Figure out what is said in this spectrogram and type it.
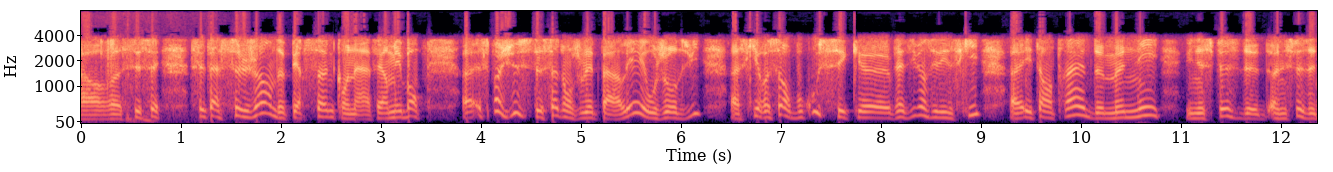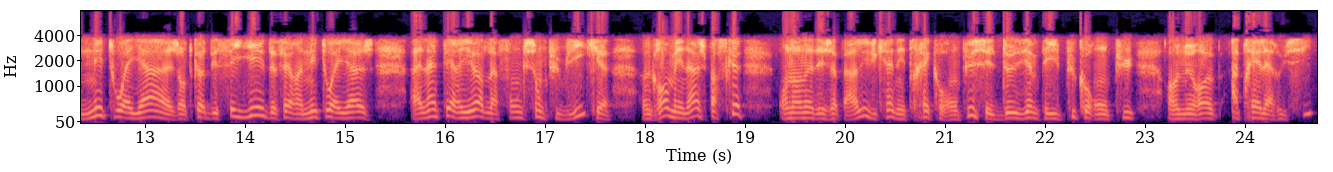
Alors, euh, c'est- à ce genre de personnes qu'on a affaire. Mais bon, euh, c'est pas juste ça dont je voulais te parler. Aujourd'hui, euh, ce qui ressort beaucoup, c'est que Vladimir Zelensky euh, est en train de mener une espèce de, une espèce de nettoyage, en tout cas d'essayer de faire un nettoyage à l'intérieur de la fonction publique, un grand ménage, parce que on en a déjà parlé. L'Ukraine est très corrompue. C'est le deuxième pays le plus corrompu en Europe après la Russie,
